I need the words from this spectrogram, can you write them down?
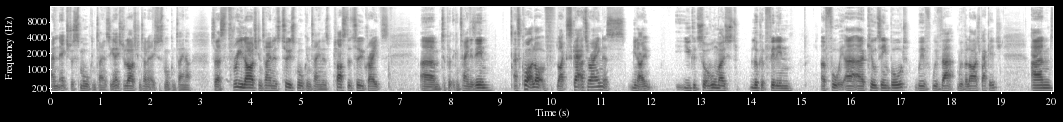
and an extra small container. So you get an extra large container, extra small container. So that's three large containers, two small containers, plus the two crates um, to put the containers in. That's quite a lot of like scatter terrain. As you know, you could sort of almost look at filling a 40 uh, a kill team board with with that with a large package. And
